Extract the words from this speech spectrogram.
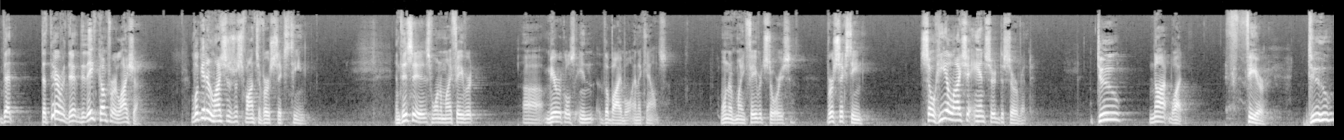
that, that they're, they're, they've come for Elisha. Look at Elisha's response in verse 16. And this is one of my favorite uh, miracles in the Bible and accounts. One of my favorite stories. Verse 16. So he, Elisha, answered the servant, Do not what? Fear. Do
